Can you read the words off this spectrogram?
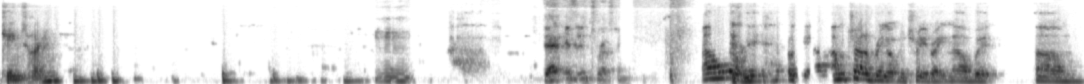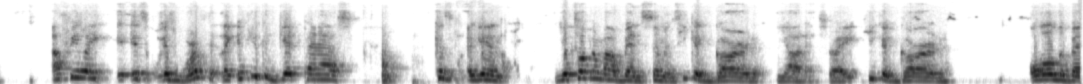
James Harden? Mm-hmm. That is interesting. I don't know. okay, I'm trying to bring up the trade right now, but um, I feel like it's it's worth it. Like if you could get past, because again, you're talking about Ben Simmons. He could guard Giannis, right? He could guard all the best.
